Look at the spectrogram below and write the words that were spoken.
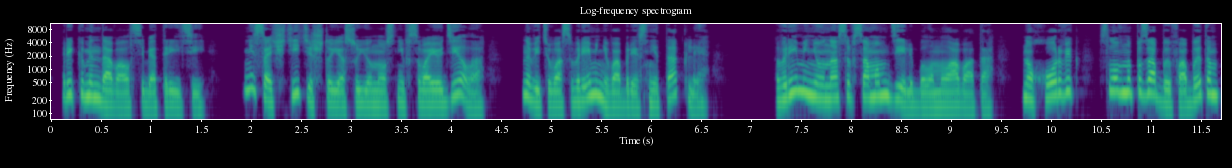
— рекомендовал себя третий. «Не сочтите, что я сую нос не в свое дело, но ведь у вас времени в обрез, не так ли?» Времени у нас и в самом деле было маловато — но Хорвик, словно позабыв об этом,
